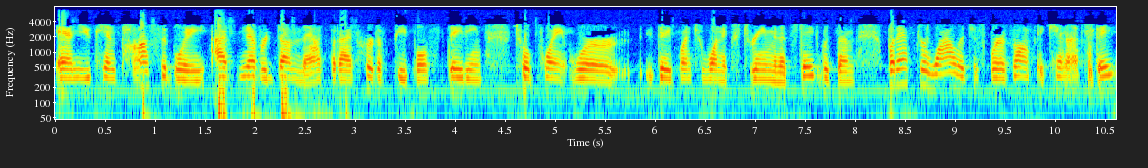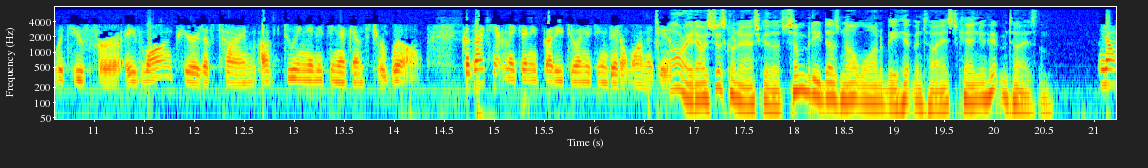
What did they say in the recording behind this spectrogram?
And you can possibly, I've never done that, but I've heard of people stating to a point where they went to one extreme and it stayed with them. But after a while, it just wears off. It cannot stay with you for a long period of time of doing anything against your will. Because I can't make anybody do anything they don't want to do. All right, I was just going to ask you that if somebody does not want to be hypnotized, can you hypnotize them? No.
